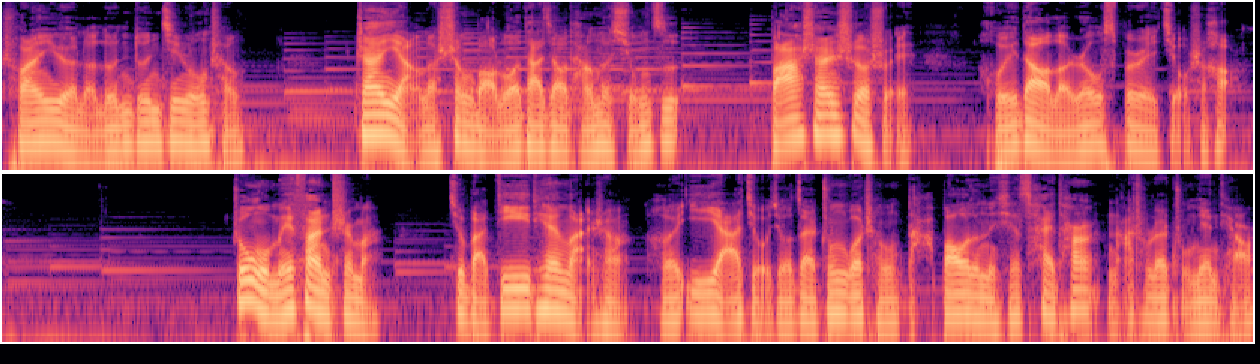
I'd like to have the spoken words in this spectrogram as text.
穿越了伦敦金融城，瞻仰了圣保罗大教堂的雄姿，跋山涉水，回到了 Roseberry 九十号。中午没饭吃嘛，就把第一天晚上和伊雅舅舅在中国城打包的那些菜汤拿出来煮面条。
